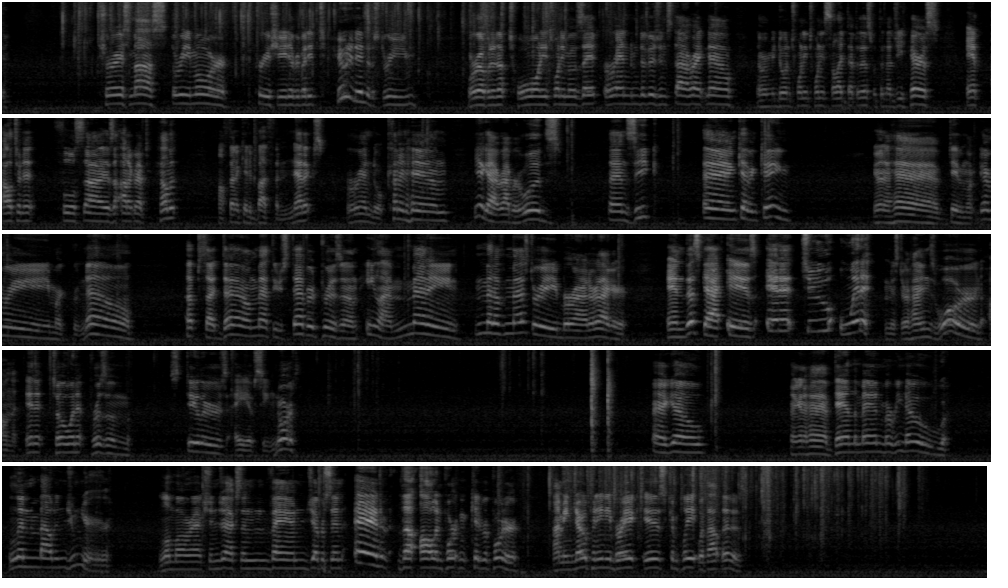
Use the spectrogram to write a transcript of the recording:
Trace Moss, three more. Appreciate everybody tuning into the stream. We're opening up 2020 Mosaic Random Division style right now. Then we're going to be doing 2020 Select after this with the Najee Harris Amp Alternate full-size autographed helmet. Authenticated by Fanatics. Randall Cunningham. You got Robert Woods. And Zeke. And Kevin King. You're going to have David Montgomery. Mark Brunell. Upside Down. Matthew Stafford Prizm. Eli Manning. Men of Mastery. Brian Urlacher. And this guy is in it to win it. Mr. Hines Ward on the in it to win it Prizm. Steelers AFC North. There you go. We're going to have Dan the Man Marino, Lynn Bowden Jr., Lamar Action Jackson, Van Jefferson, and the all important kid reporter. I mean, no Panini break is complete without those.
